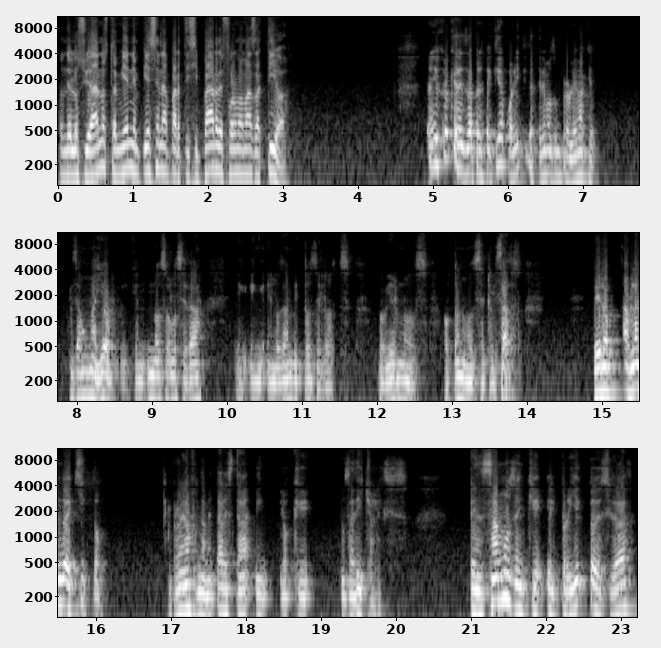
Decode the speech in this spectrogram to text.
donde los ciudadanos también empiecen a participar de forma más activa. Yo creo que desde la perspectiva política tenemos un problema que es aún mayor, que no solo se da en, en los ámbitos de los gobiernos autónomos descentralizados. Pero hablando de Quito, el problema fundamental está en lo que nos ha dicho Alexis. Pensamos en que el proyecto de ciudad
